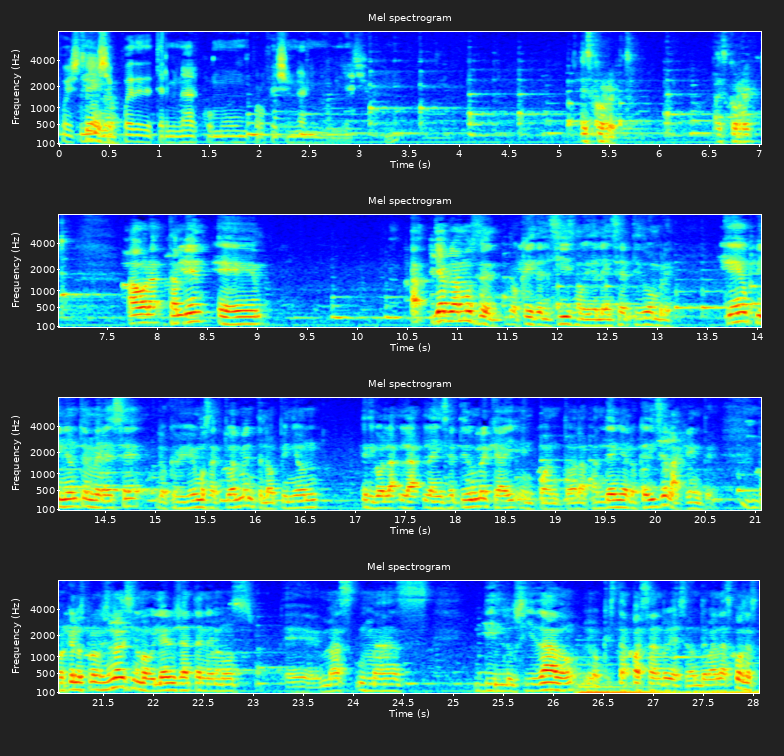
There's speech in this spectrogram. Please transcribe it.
pues no, se puede determinar como un profesional inmobiliario. Es correcto, es correcto. Ahora, también, eh, ah, ya hablamos de, okay, del sismo y de la incertidumbre. ¿Qué opinión te merece lo que vivimos actualmente? La opinión, eh, digo, la, la, incertidumbre que hay en cuanto a la pandemia, lo que dice la gente. Porque los profesionales inmobiliarios ya tenemos eh, más, más dilucidado lo que está pasando y hacia dónde van las cosas.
